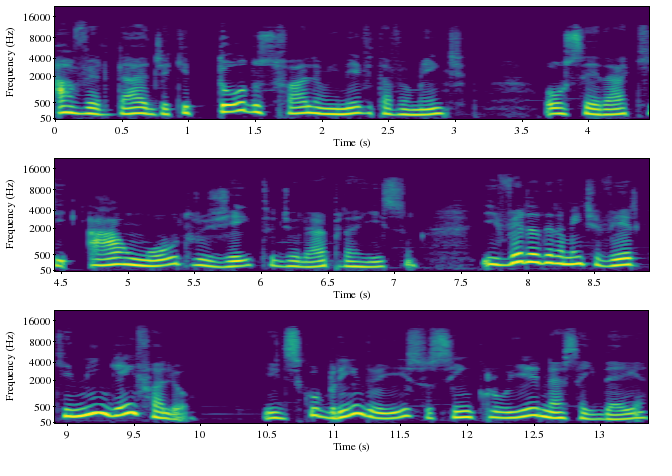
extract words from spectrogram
a verdade é que todos falham inevitavelmente? Ou será que há um outro jeito de olhar para isso e verdadeiramente ver que ninguém falhou? E descobrindo isso, se incluir nessa ideia,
